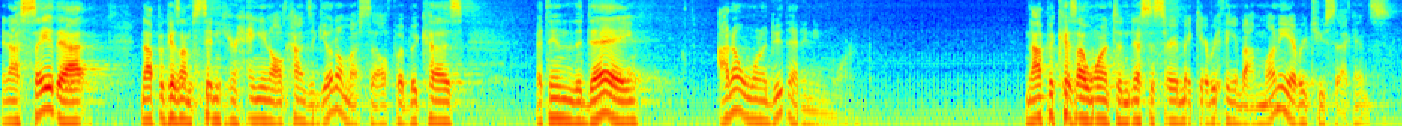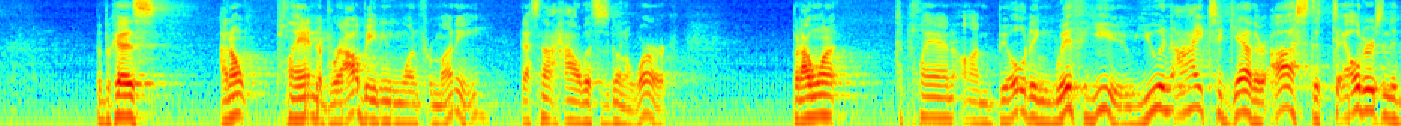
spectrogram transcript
And I say that not because I'm sitting here hanging all kinds of guilt on myself, but because at the end of the day, I don't want to do that anymore. Not because I want to necessarily make everything about money every two seconds, but because I don't plan to browbeat anyone for money. That's not how this is going to work. But I want to plan on building with you, you and I together, us, the elders and the,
